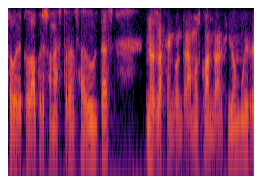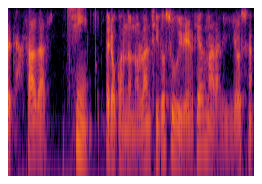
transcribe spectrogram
sobre todo a personas transadultas, nos las encontramos cuando han sido muy rechazadas, Sí, pero cuando no lo han sido, su vivencia es maravillosa.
